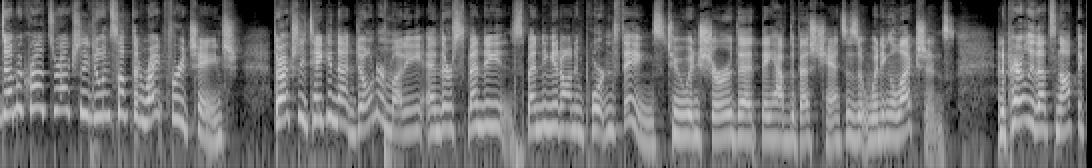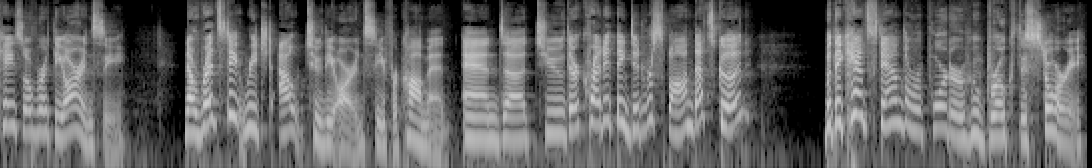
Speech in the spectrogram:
Democrats are actually doing something right for a change. They're actually taking that donor money and they're spending spending it on important things to ensure that they have the best chances at winning elections. And apparently that's not the case over at the RNC. Now, Red State reached out to the RNC for comment, and uh, to their credit, they did respond. That's good, but they can't stand the reporter who broke this story.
